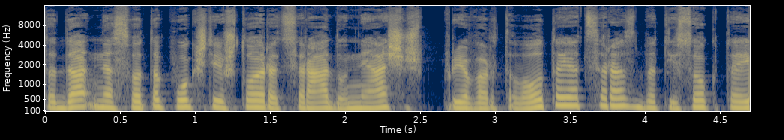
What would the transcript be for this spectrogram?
tada, nes va ta plokštė iš to ir atsirado. Ne aš išprievartavau tai atsiras, bet tiesiog tai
